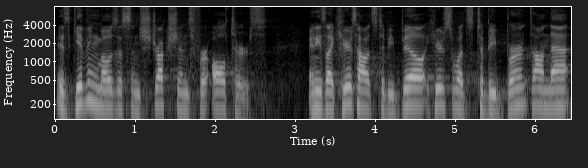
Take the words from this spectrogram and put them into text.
is giving Moses instructions for altars. And he's like, here's how it's to be built. Here's what's to be burnt on that.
